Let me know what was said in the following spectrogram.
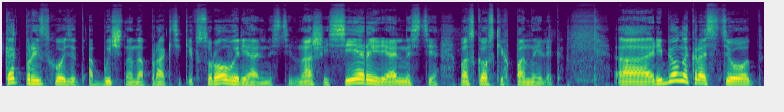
как происходит обычно на практике, в суровой реальности, в нашей серой реальности московских панелек? А, Ребенок растет,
